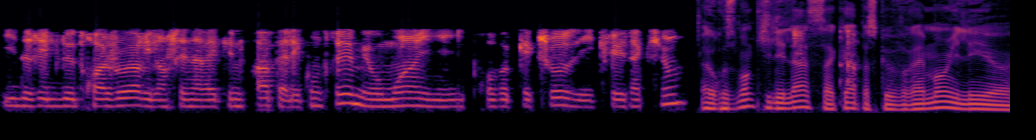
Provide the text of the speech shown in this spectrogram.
il dribble deux trois joueurs, il enchaîne avec une frappe, elle est contrée, mais au moins il provoque quelque chose, il crée une action. Heureusement qu'il est là, Saka, parce que vraiment il est, euh,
